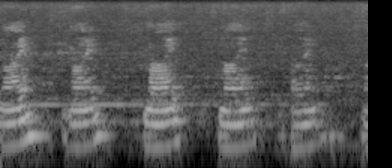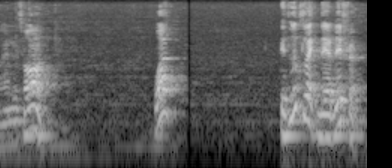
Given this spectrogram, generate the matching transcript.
0.99999 9, 9, 9 and so on. What? It looks like they're different,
